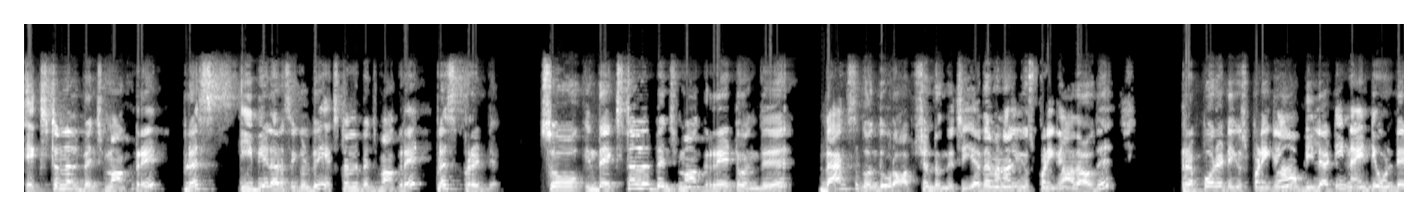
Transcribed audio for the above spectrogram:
external benchmark rate plus EBLR சிக்கல் external benchmark rate plus spread so இந்த எக்ஸ்டர்னல் பெஞ்ச் மார்க் ரேட் வந்து பேங்க்ஸுக்கு வந்து ஒரு ஆப்ஷன் இருந்துச்சு. எதை வேணாலும் யூஸ் பண்ணிக்கலாம். அதாவது ரெப்போ ரேட்டை யூஸ் பண்ணிக்கலாம். அப்படி இல்லாட்டி ninety one day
